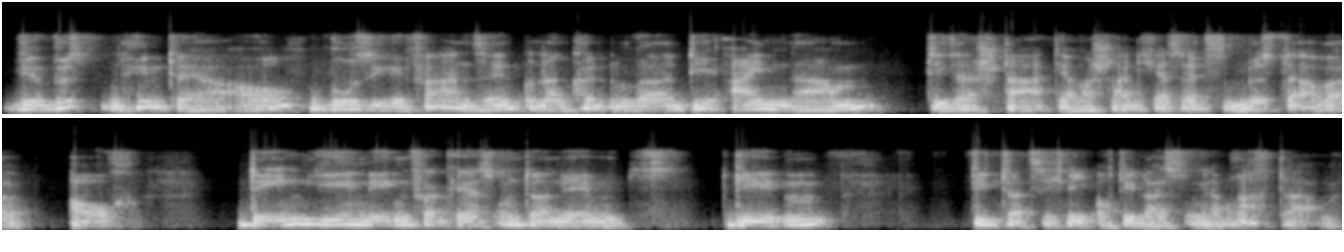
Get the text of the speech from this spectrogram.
wir wüssten hinterher auch, wo sie gefahren sind und dann könnten wir die Einnahmen, die der Staat ja wahrscheinlich ersetzen müsste, aber auch denjenigen Verkehrsunternehmen geben, die tatsächlich auch die Leistung erbracht haben.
